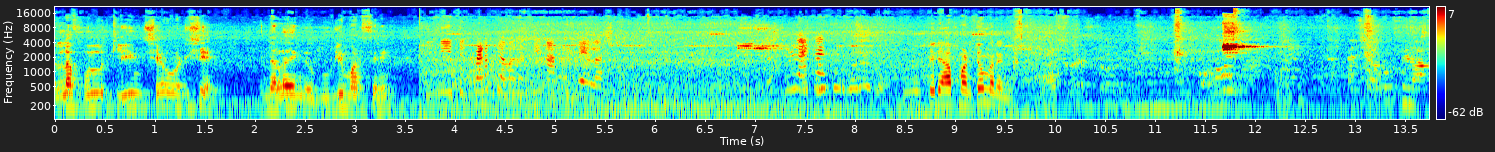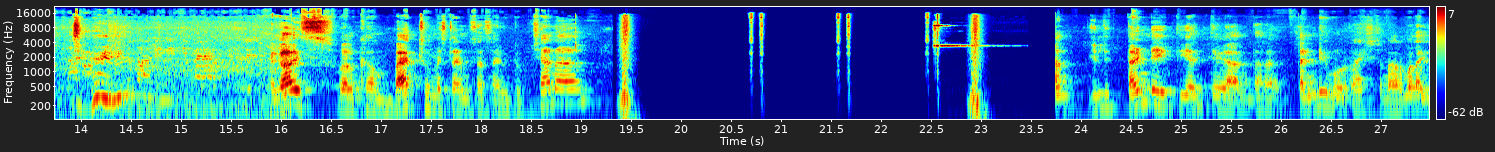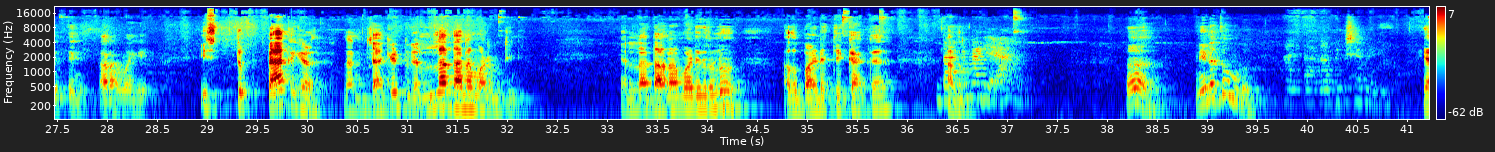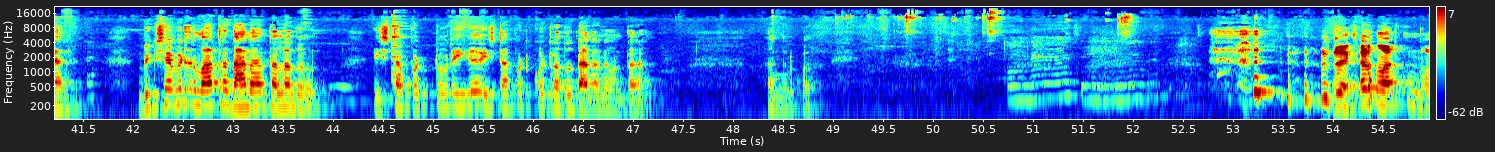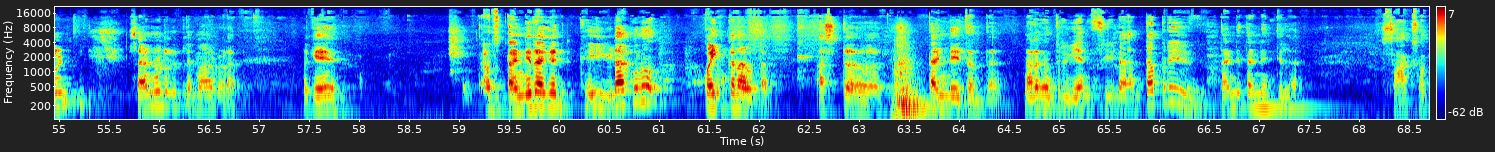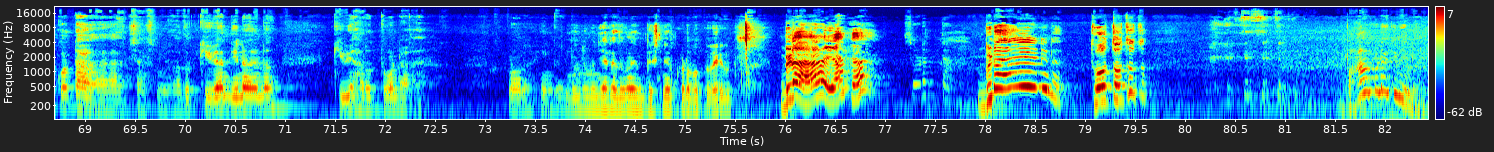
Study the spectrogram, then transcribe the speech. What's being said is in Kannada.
ಎಲ್ಲ ಫುಲ್ ಕ್ಲೀನ್ ಶೇವ್ ಹೊಡಿಸಿ ಇದನ್ನೆಲ್ಲ ಹಿಂಗೆ ಗೂಗ್ಲಿ ಮಾಡಿಸ್ತೀನಿ. ಸರಿ ಆಫ್ ಮಾಡ್ತೇವೆ ಮರ guys welcome back to mister missus YouTube channel ಇಲ್ಲಿ ತಂಡಿ ಐತಿ ಅಂತೇಳಿ ಅಂತಾರೆ. ತಂಡಿ ನೋಡ್ರಿ ಅಷ್ಟು ನಾರ್ಮಲ್ ಆಗಿರ್ತೀನಿ ಆರಾಮಾಗಿ. ಇಷ್ಟು ಪ್ಯಾಕ್ ಹೇಳ. ನನ್ನ ಜಾಕೆಟ್ ಎಲ್ಲ ದಾನ ಮಾಡಿಬಿಟ್ಟಿನಿ. ಎಲ್ಲ ದಾನ ಮಾಡಿದ್ರು ಅದು ಬಾಣೆ ತಿಕ್ಕಾಕ ಅದು ಹಾಂ ನೀನೇ ತುಂಬಿಡು ಯಾರು? ಭಿಕ್ಷೆ ಬಿಡಿದ್ರೆ ಮಾತ್ರ ದಾನ ಅಂತಲ್ಲ ಅದು. ಇಷ್ಟಪಟ್ಟವ್ರಿಗೆ ಇಷ್ಟಪಟ್ಟು ಕೊಟ್ರೆ ಅದು ದಾನನೇ ಒಂಥರ. ಹಂಗನ್ಕೊ. ರೆಕಾರ್ಡ್ ಮಾಡ್ತೀನಿ ನೋಡಿ. ಸಣ್ಣ ಹುಡುಗತ್ಲೆ ಮಾಡಬೇಡ. ಓಕೆ ಅದು ತಣ್ಣೀರಾಗ ಕೈ ಇಡಾಕು ಕೊಯ್ಕನಾಗುತ್ತೆ ಅಷ್ಟು ತಂಡೈತಂತ ನನಗಂತೂ ಏನು ಫೀಲ ಅಂತಪ್ರಿ ತಂಡಿ ತಂಡಿ ಅಂತಿಲ್ಲ. ಸಾಕು ಸಾಕೋತಾಳ ಚಸ್ಮಿ. ಅದು ಕಿವಿಯಂದು ಏನೋ ಏನೋ ಕಿವಿ ಹರಿದು ತೊಗೊಂಡಾಳ. ನೋಡು ಹಿಂಗೆ ಮುಂಜೆ ಮುಂಜಾನೆ ಅದು ಬಿಸಿನೀರು ಕೊಡ್ಬೇಕು. ವೆರಿ ಗುಡ್ ಬಿಡ ಯಾಕ? ಬಿಡ ನೀನು. ತೋ ತೋ ತೋ ತೋ. ಬಾ ಬಿಡಕ್ಕೆ ನೀನು.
